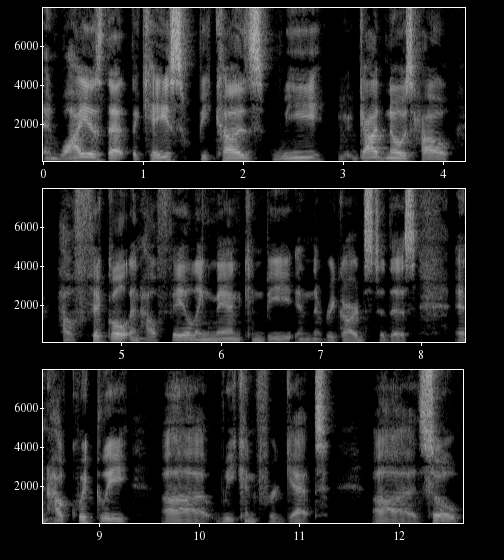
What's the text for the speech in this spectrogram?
And why is that the case? Because we, God knows how how fickle and how failing man can be in regards to this, and how quickly uh, we can forget. Uh, so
